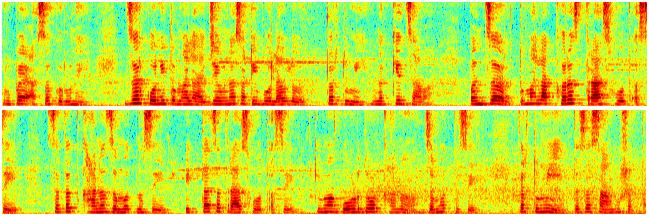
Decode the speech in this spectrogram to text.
कृपया असं करू नये. जर कोणी तुम्हाला जेवणासाठी बोलावलं तर तुम्ही नक्कीच जावा. पण जर तुम्हाला खरंच त्रास होत असेल सतत खाणं जमत नसेल पित्ताचा त्रास होत असेल किंवा गोडधोड खाणं जमत नसेल तर तुम्ही तसं सांगू शकता.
